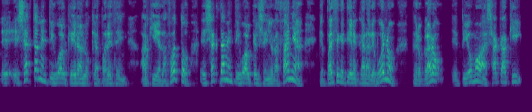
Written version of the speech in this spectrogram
eh, exactamente igual que eran los que aparecen aquí en la foto, exactamente igual que el señor Azaña, que parece que tiene cara de bueno, pero claro, Pío Moa saca aquí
